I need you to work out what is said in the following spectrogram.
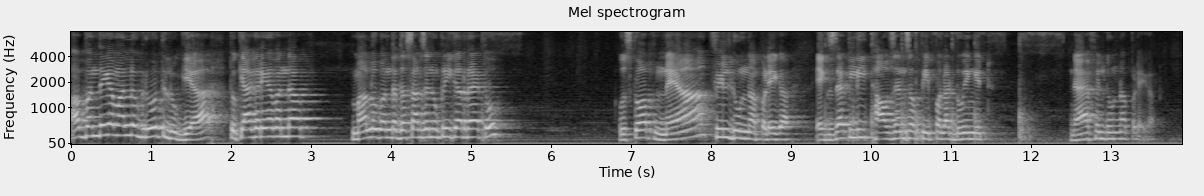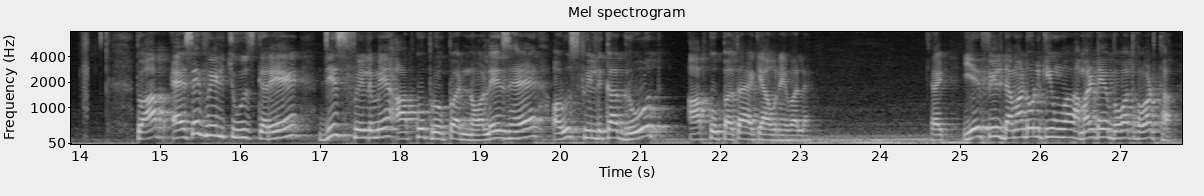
अब बंदे का मान लो ग्रोथ रुक गया तो क्या करेगा बंदा? मान लो बंदा दस साल से नौकरी कर रहा है तो उसको आप नया फ़ील्ड ढूंढना पड़ेगा. Exactly thousands of people are doing it नया फ़ील्ड ढूंढना पड़ेगा. तो आप ऐसे फ़ील्ड चूज़ करें जिस फ़ील्ड में आपको प्रॉपर नॉलेज है और उस फ़ील्ड का ग्रोथ आपको पता है क्या होने वाला है. Right right? ये फ़ील्ड डमाडोल क्यों हुआ. हमारे टाइम बहुत हॉट था.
